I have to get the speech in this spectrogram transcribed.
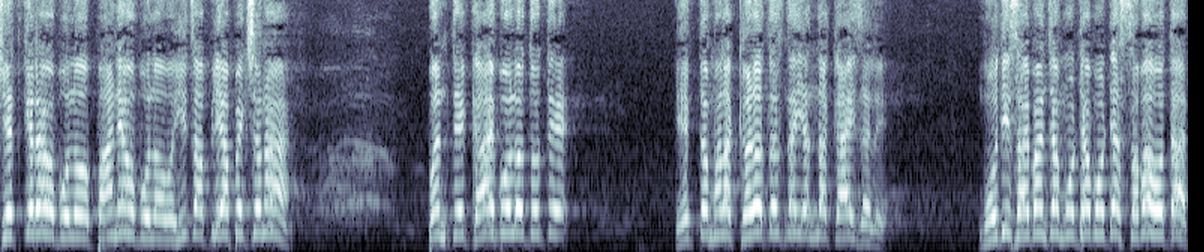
शेतकऱ्यावर बोलावं पाण्यावर बोलावं हीच आपली अपेक्षा ना. पण ते काय बोलत होते? एक तर मला कळतच नाही यंदा काय झाले. मोदी साहेबांच्या मोठ्या मोठ्या सभा होतात.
